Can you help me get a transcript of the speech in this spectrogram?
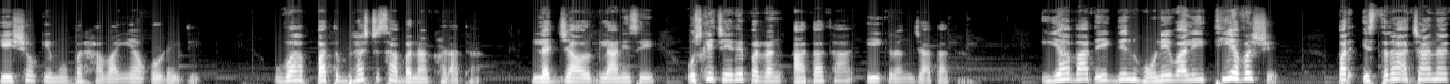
केशव के मुँह पर हवाइयाँ उड़ रही थी। वह पथ भ्रष्ट सा बना खड़ा था। लज्जा और ग्लानी से उसके चेहरे पर रंग आता था, एक रंग जाता था। यह बात एक दिन होने वाली थी अवश्य, पर इस तरह अचानक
